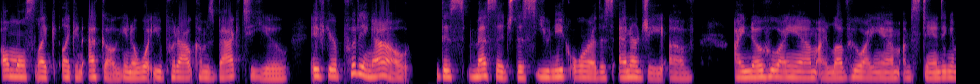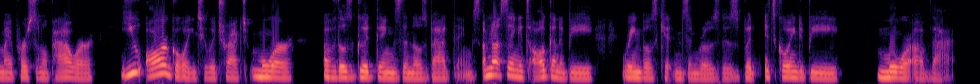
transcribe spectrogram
almost like like an echo, you know, what you put out comes back to you. If you're putting out this message, this unique aura, this energy of I know who I am. I love who I am. I'm standing in my personal power. You are going to attract more of those good things than those bad things. I'm not saying it's all going to be rainbows, kittens, and roses, but it's going to be more of that.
